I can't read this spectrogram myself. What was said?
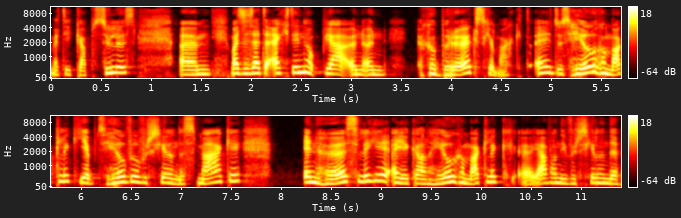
met die capsules, um, maar ze zetten echt in op ja, een, een gebruiksgemak. Hè. Dus heel gemakkelijk. Je hebt heel veel verschillende smaken in huis liggen en je kan heel gemakkelijk uh, ja, van die verschillende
